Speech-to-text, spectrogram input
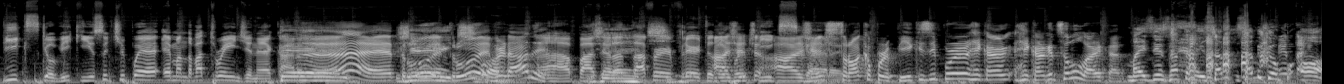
Pix, que eu vi que isso, tipo, é, é mandava trend, né, cara? É, é true, é Gente, true, é ó. verdade. A rapaziada tá flertando A por gente, Pix, a cara. gente troca por Pix e por recarga, recarga de celular, cara. Mas exatamente, sabe, sabe que eu, ó,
